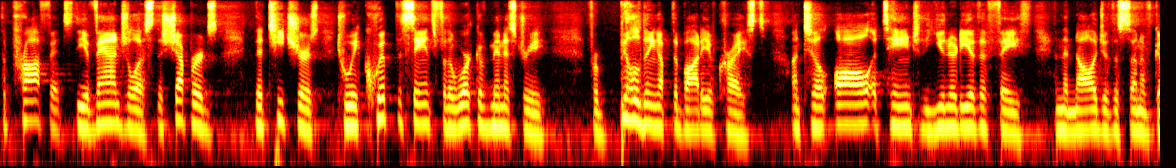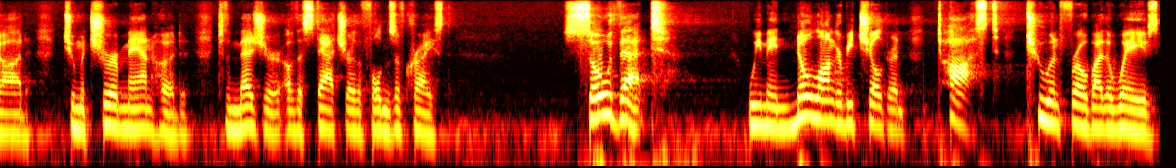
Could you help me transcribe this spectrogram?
the prophets, the evangelists, the shepherds, the teachers to equip the saints for the work of ministry, for building up the body of Christ until all attain to the unity of the faith and the knowledge of the Son of God, to mature manhood, to the measure of the stature of the fullness of Christ, so that we may no longer be children, tossed to and fro by the waves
